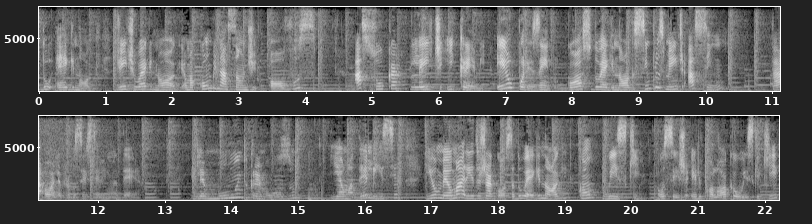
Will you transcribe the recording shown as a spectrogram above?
do eggnog. Gente, o eggnog é uma combinação de ovos, açúcar, leite e creme. Eu, por exemplo, gosto do eggnog simplesmente assim, tá? Olha, para vocês terem uma ideia. Ele é muito cremoso e é uma delícia. E o meu marido já gosta do eggnog com whisky, ou seja, ele coloca o whisky aqui,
